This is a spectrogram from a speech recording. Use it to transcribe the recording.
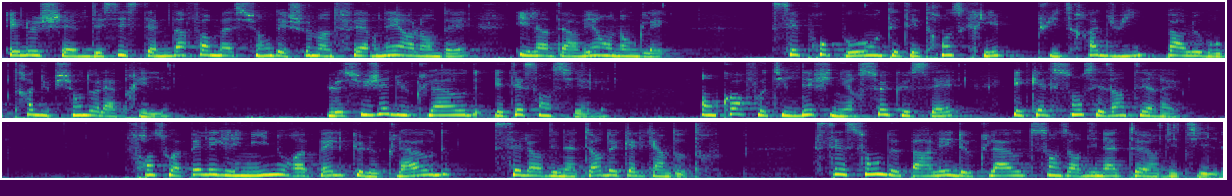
est le chef des systèmes d'information des chemins de fer néerlandais, il intervient en anglais. Ses propos ont été transcrits puis traduits par le groupe Traduction de l'April. Le sujet du cloud est essentiel. Encore faut-il définir ce que c'est et quels sont ses intérêts. François Pellegrini nous rappelle que le cloud, c'est l'ordinateur de quelqu'un d'autre. Cessons de parler de cloud sans ordinateur, dit-il.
